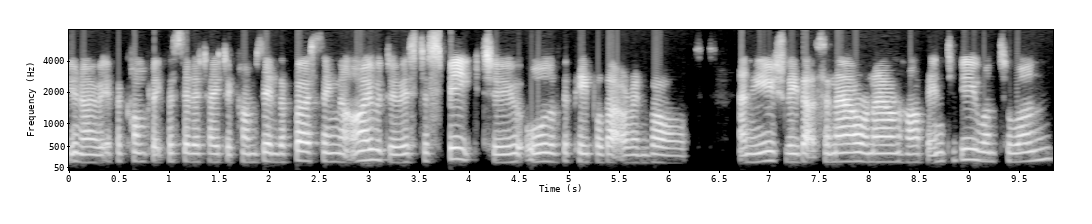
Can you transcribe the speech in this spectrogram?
You know, if a conflict facilitator comes in, the first thing that I would do is to speak to all of the people that are involved. And usually that's an hour, an hour and a half interview, one to one,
